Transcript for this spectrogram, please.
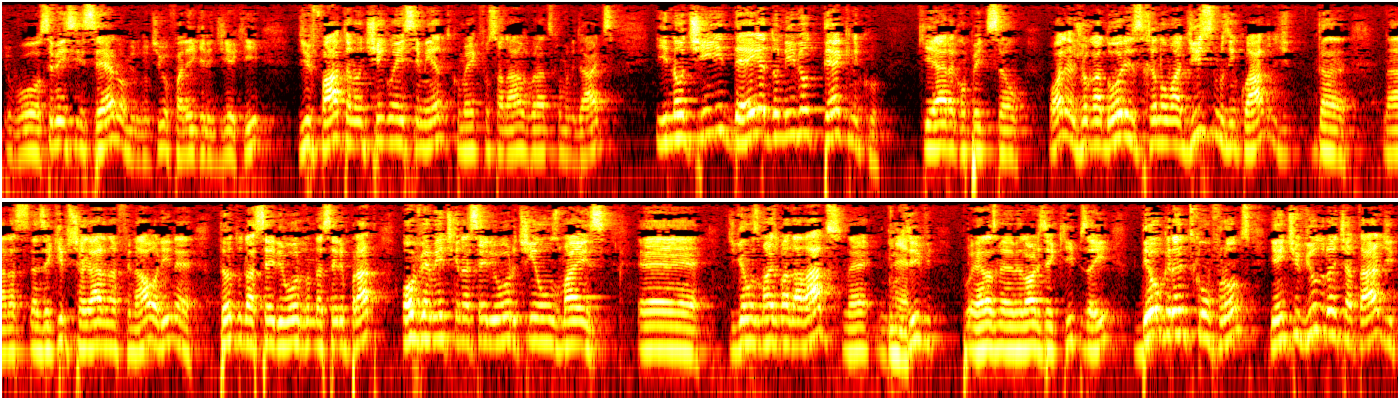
eu vou ser bem sincero, amigo, contigo, eu falei aquele dia aqui. De fato, eu não tinha conhecimento como é que funcionava o campeonato das comunidades e não tinha ideia do nível técnico que era a competição. Olha, jogadores renomadíssimos em quadro, de, da- na- nas, nas equipes que chegaram na final ali, né? Tanto da Série Ouro quanto da Série Prata. Obviamente que na Série Ouro tinha uns mais, é, digamos, mais badalados, né? Inclusive, eram as me- melhores equipes aí. Deu grandes confrontos e a gente viu durante a tarde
